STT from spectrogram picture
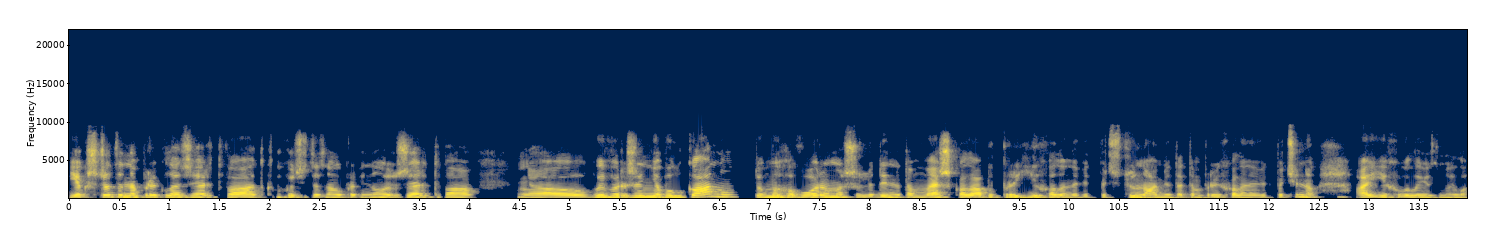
Якщо це, наприклад, жертва, не хочеться знову про війну, жертва виверження вулкану, то ми говоримо, що людина там мешкала або приїхала на відпочинок, цунамі, да, там приїхала на відпочинок, а її хвилею змило.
